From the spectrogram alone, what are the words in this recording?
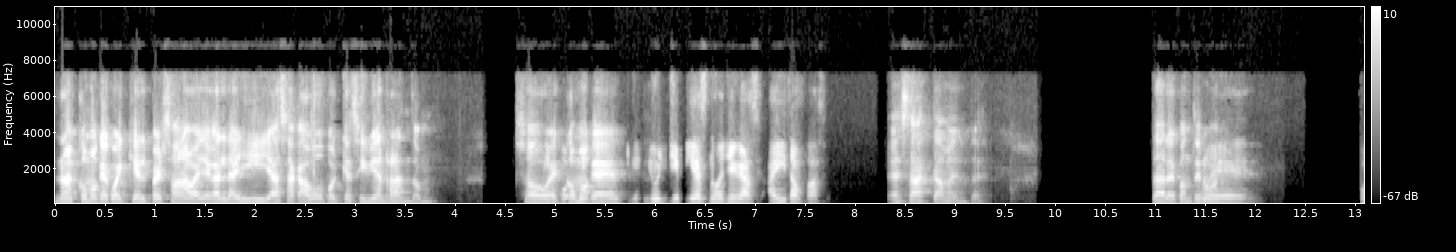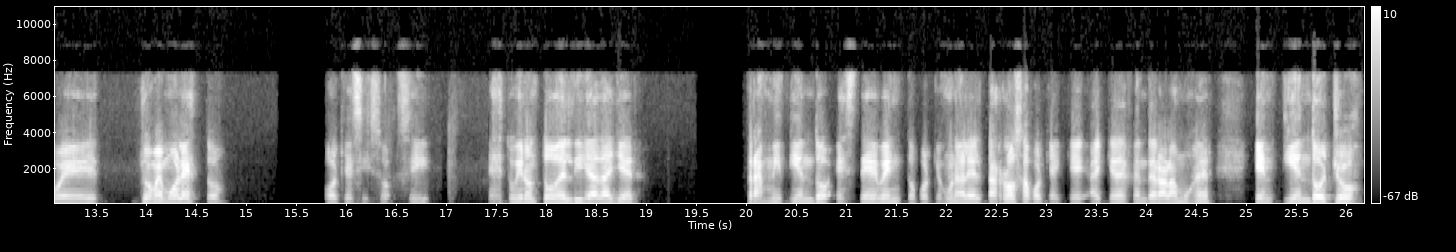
No es como que cualquier persona va a llegar de allí y ya se acabó porque así bien random. So, es como que. Y un GPS no llega ahí tan fácil. Exactamente. Dale, continúa. Pues, pues yo me molesto porque si, si estuvieron todo el día de ayer transmitiendo este evento, porque es una alerta rosa, porque hay que, hay que defender a la mujer, entiendo yo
